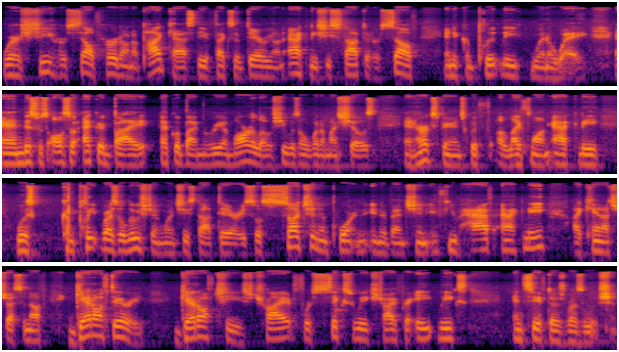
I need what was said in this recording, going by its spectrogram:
where she herself heard on a podcast the effects of dairy on acne. She stopped it herself, and it completely went away. And this was also echoed by echoed by Maria Marlowe. She was on one of my shows, and her experience with a lifelong acne was complete resolution when she stopped dairy. So such an important intervention. If you have acne, I cannot stress enough, get off dairy. Get off cheese. Try it for six weeks. Try it for eight weeks and see if there's resolution.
